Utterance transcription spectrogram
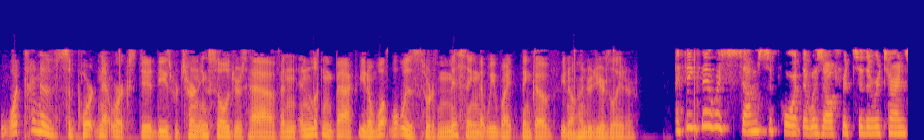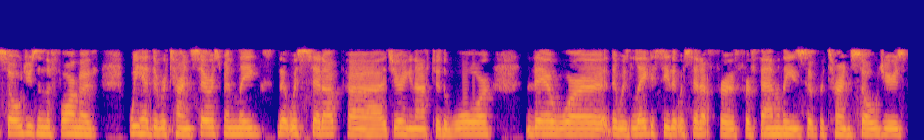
What kind of support networks did these returning soldiers have? And and looking back, you know, what what was sort of missing that we might think of, you know, 100 years later? I think there was some support that was offered to the returned soldiers in the form of we had the returned servicemen leagues that was set up uh, during and after the war. There were there was legacy that was set up for for families of returned soldiers,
